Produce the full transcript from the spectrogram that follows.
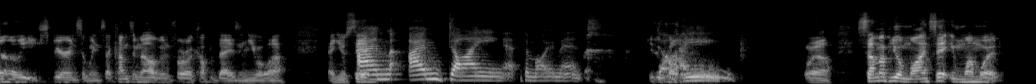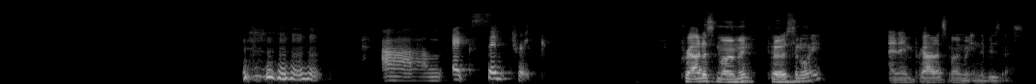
Don't really experience the winter. Come to Melbourne for a couple of days and you'll uh, and you'll see. I'm I'm dying at the moment. It? Dying. Well, sum up your mindset in one word. um, eccentric. Proudest moment personally, and then proudest moment in the business.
